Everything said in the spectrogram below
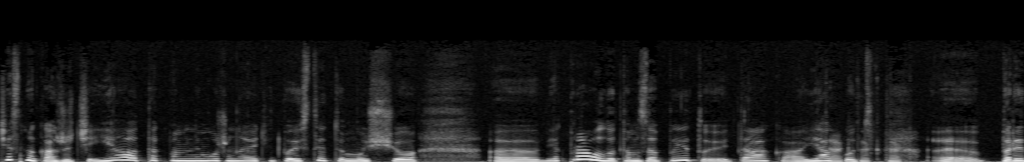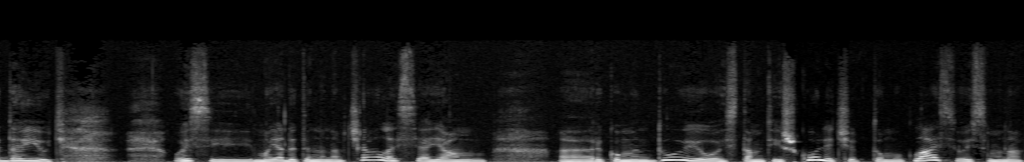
Чесно кажучи, я так вам не можу навіть відповісти, тому що, е, як правило, там запитують, так, а як так, от так, так. Е, передають. Ось і моя дитина навчалася, я вам е, рекомендую ось там в тій школі чи в тому класі. Ось вона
